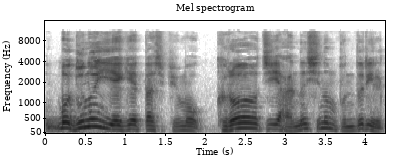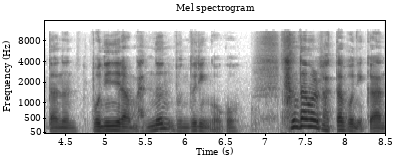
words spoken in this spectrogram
뭐 누누이 얘기했다시피 뭐 그러지 않으시는 분들이 일단은 본인이랑 맞는 분들인 거고 상담을 받다 보니까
